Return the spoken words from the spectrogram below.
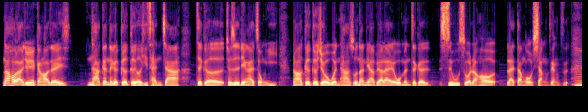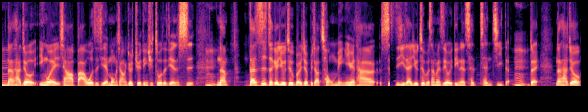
那后来就因为刚好在。他跟那个哥哥有一起参加这个就是恋爱综艺，然后哥哥就问他说：“那你要不要来我们这个事务所，然后来当偶像这样子？”嗯，那他就因为想要把握自己的梦想，就决定去做这件事。嗯，那但是这个 YouTuber 就比较聪明，因为他是自己在 YouTube 上面是有一定的成成绩的。嗯，对，那他就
